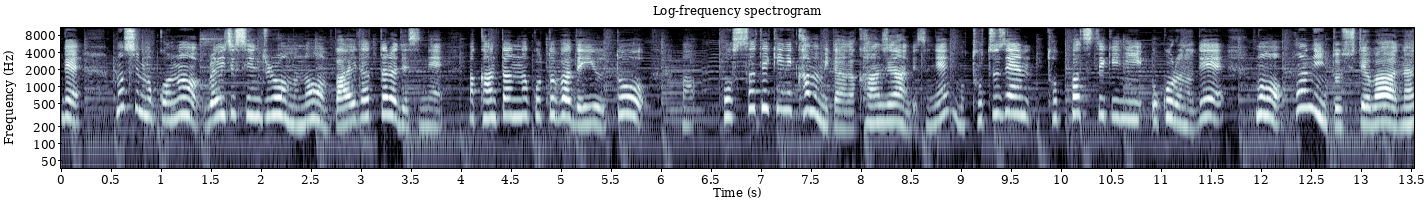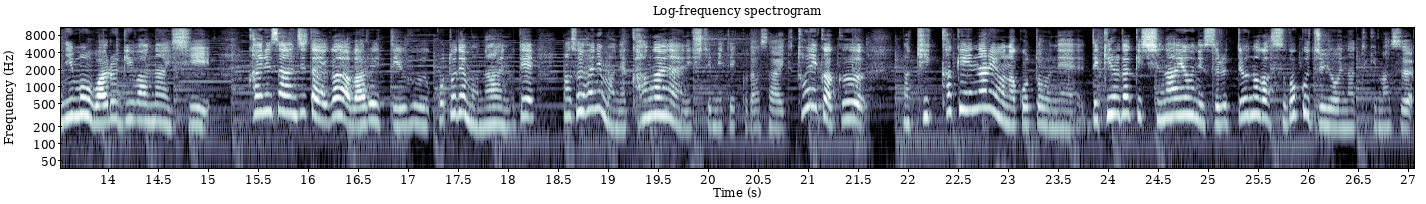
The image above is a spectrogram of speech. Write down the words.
でもしもこのレイジシンドロームの場合だったらですね、まあ、簡単な言葉で言うと、まあ、発作的に噛むみたいな感じなんですね。もう突然突発的に起こるのでもう本人としては何も悪気はないし飼い主さん自体が悪いっていうことでもないので、まあ、そういうふうにもね考えないようにしてみてください。とにかく、まあ、きっかけになるようなことをねできるだけしないようにするっていうのがすごく重要になってきます。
